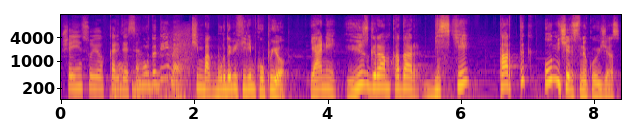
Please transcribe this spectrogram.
şeyin suyu, karidesin. Bu burada değil mi? Şimdi bak burada bir film kopuyor. Yani 100 gram kadar biski tarttık onun içerisine koyacağız.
